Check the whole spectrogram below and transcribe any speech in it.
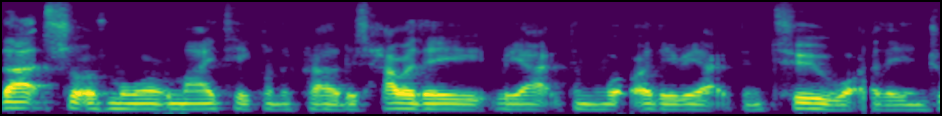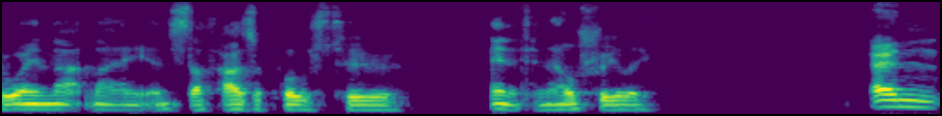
that's sort of more my take on the crowd is how are they reacting? What are they reacting to? What are they enjoying that night and stuff as opposed to anything else really and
